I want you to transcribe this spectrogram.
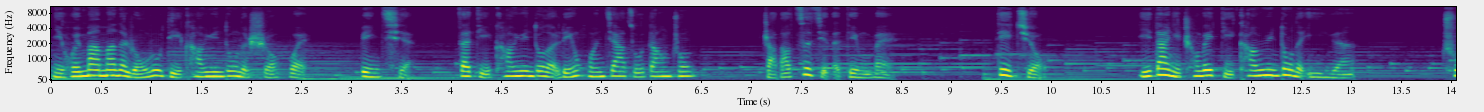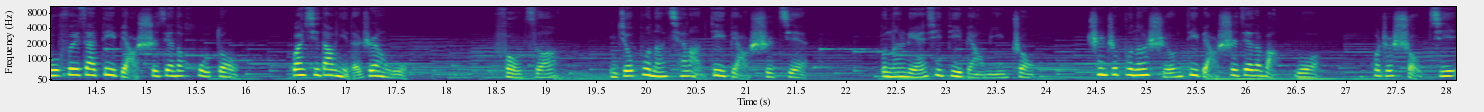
你会慢慢的融入抵抗运动的社会，并且在抵抗运动的灵魂家族当中找到自己的定位。第九。一旦你成为抵抗运动的一员，除非在地表世界的互动关系到你的任务，否则你就不能前往地表世界，不能联系地表民众，甚至不能使用地表世界的网络或者手机。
